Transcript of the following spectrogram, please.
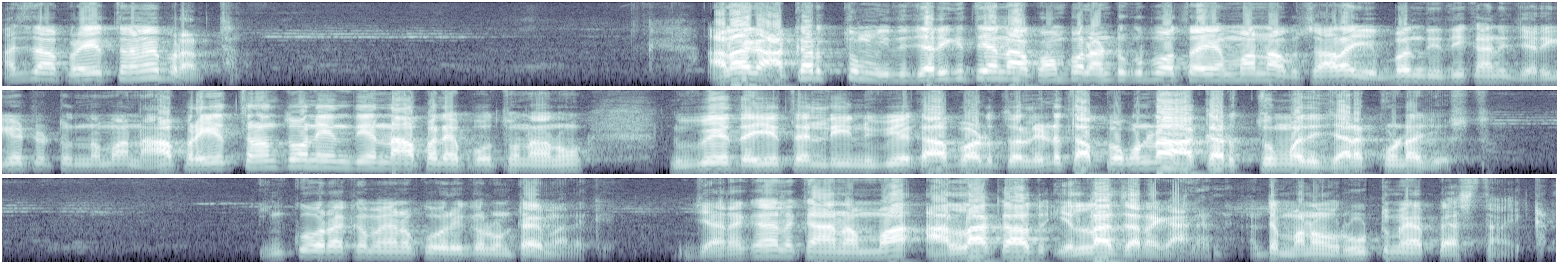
అది ఆ ప్రయత్నమే ప్రార్థన. అలాగే అకర్తం ఇది జరిగితే నా కొంపలు అంటుకుపోతాయమ్మా నాకు చాలా ఇబ్బంది ఇది కానీ జరిగేటట్టుందమ్మా నా ప్రయత్నంతో నేను దీన్ని ఆపలేకపోతున్నాను. నువ్వే దయ తల్లి నువ్వే కాపాడుతావు అంటే తప్పకుండా అకర్తం అది జరగకుండా చేస్తుంది ఇంకో రకమైన కోరికలు ఉంటాయి మనకి. జరగాలి కానమ్మా అలా కాదు ఇలా జరగాలని. అంటే మనం రూట్ మ్యాప్ వేస్తాం ఇక్కడ.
